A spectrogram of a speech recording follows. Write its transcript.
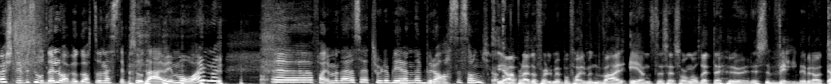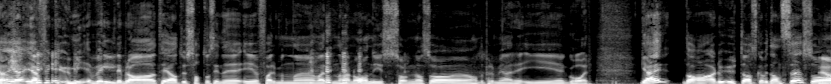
første episode lover godt, og neste episode er jo i morgen. Uh, Farmen der, altså. Jeg tror det blir en bra sesong. Jeg har pleid å følge med på Farmen hver eneste sesong, og dette høres veldig bra ut. Ja, jeg, jeg fikk umi veldig bra til at du satt oss inne i Farmen-verdenen her nå. Ny sesong altså. Hadde premiere i går. Geir, da er du ute av Skal vi danse, så Ja.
